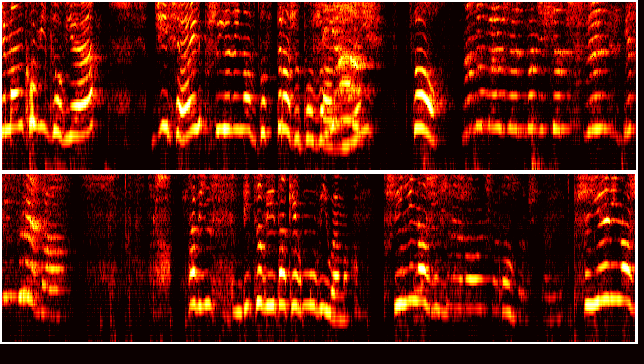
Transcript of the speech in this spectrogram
Siemanko widzowie! Dzisiaj przyjęli nas do straży pożarnej. Jaś! Co? Na numerze 23 jest impreza. A więc widzowie, tak jak mówiłem, przyjęli nas, tak, przyjęli nas,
